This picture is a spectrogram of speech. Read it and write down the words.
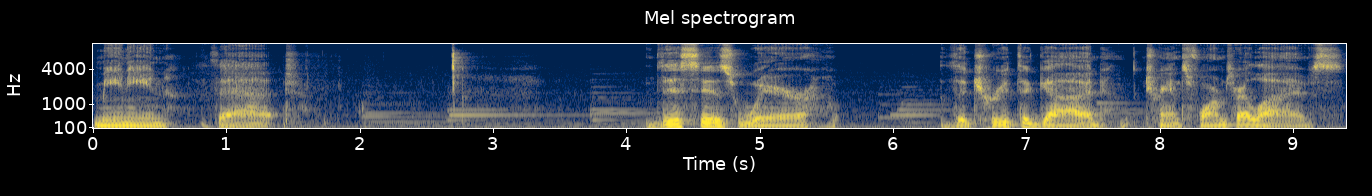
meaning that this is where the truth of God transforms our lives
